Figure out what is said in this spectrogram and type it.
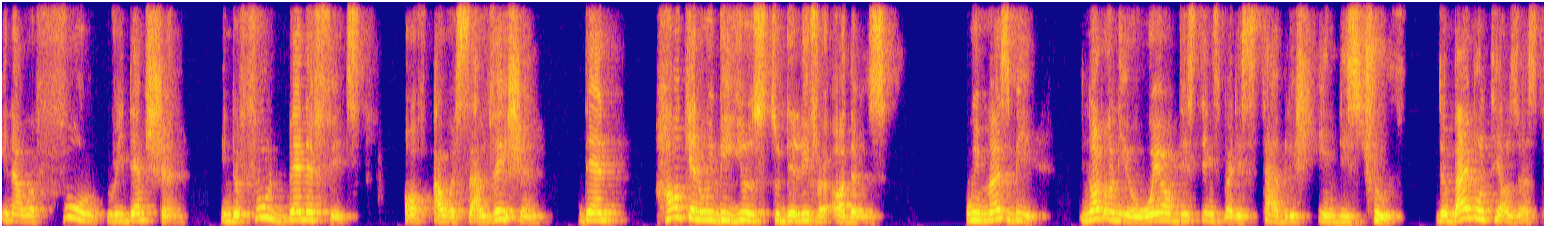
in our full redemption, in the full benefits of our salvation, then how can we be used to deliver others? We must be not only aware of these things, but established in this truth. The Bible tells us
